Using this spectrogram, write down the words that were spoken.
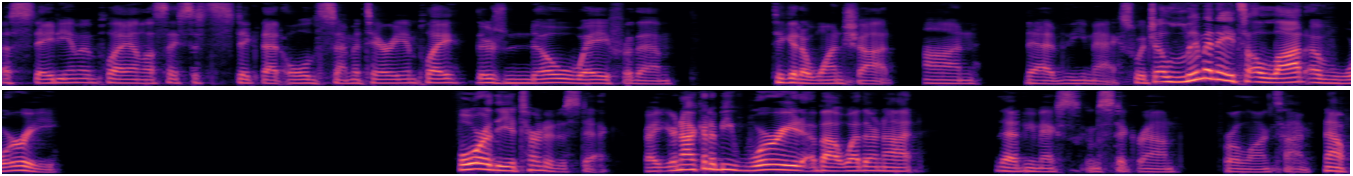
a stadium in play, unless they stick that old cemetery in play. There's no way for them to get a one shot on that VMAX, which eliminates a lot of worry for the Eternatus deck, right? You're not going to be worried about whether or not that VMAX is going to stick around for a long time. Now,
